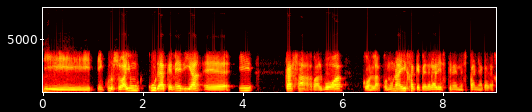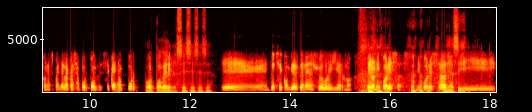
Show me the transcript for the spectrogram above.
Y incluso hay un cura que media eh, y casa a Balboa con, la, con una hija que Pedrarias tiene en España, que ha dejado en España la casa por poder, se casan por, por, poderes. Sí, sí, sí. sí. Eh, entonces se convierten en suegro y yerno, pero ni por esas, ni por esas. Y,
